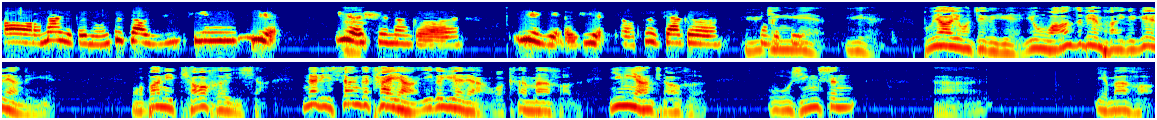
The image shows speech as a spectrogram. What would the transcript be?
哦，那你的名字叫于金月，月是那个月野的月，小字加个于那个字。金月月，不要用这个月，用王字边旁一个月亮的月。我帮你调和一下，那里三个太阳，一个月亮，我看蛮好的，阴阳调和，五行生啊也蛮好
